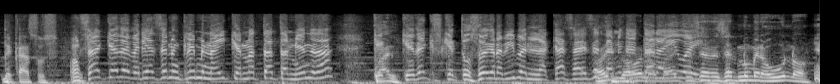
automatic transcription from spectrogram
de casos. O sea, que debería ser un crimen ahí que no está también, ¿verdad? Que, ¿Cuál? que dejes que tu suegra viva en la casa. Ese Ay, también no, debe no estar ahí, manches, güey. ese debe ser número uno.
